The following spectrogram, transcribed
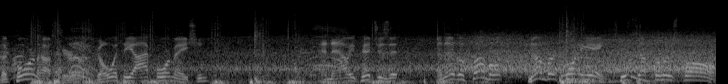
The Cornhuskers go with the I formation. And now he pitches it. And there's a fumble. Number 28 scoops up the loose ball.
